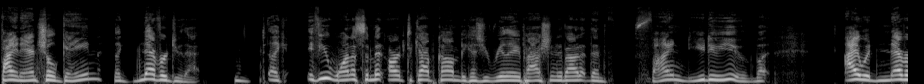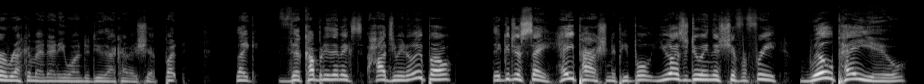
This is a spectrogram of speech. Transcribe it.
financial gain. Like never do that. Like if you want to submit art to capcom because you're really passionate about it then fine you do you but i would never recommend anyone to do that kind of shit. But like the company that makes hajime no ippo they could just say hey passionate people you guys are doing this shit for free we'll pay you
